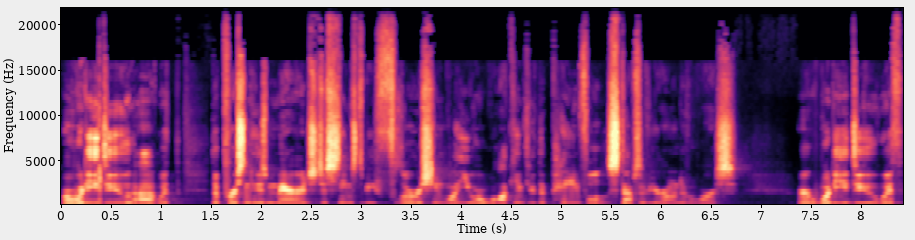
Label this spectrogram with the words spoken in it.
Or what do you do uh, with the person whose marriage just seems to be flourishing while you are walking through the painful steps of your own divorce? Or what do you do with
